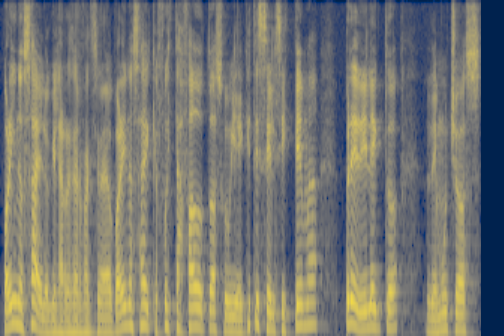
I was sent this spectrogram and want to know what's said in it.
por ahí no sabe lo que es la reserva fraccionaria, por ahí no sabe que fue estafado toda su vida y que este es el sistema predilecto de muchos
